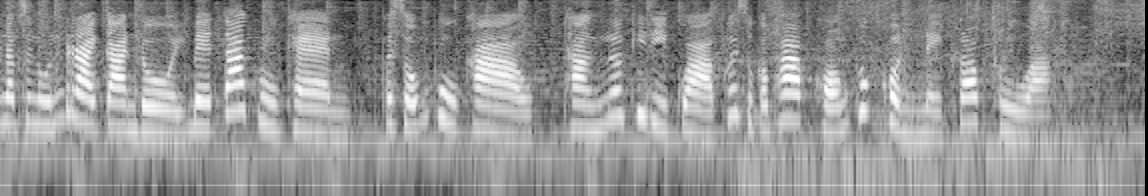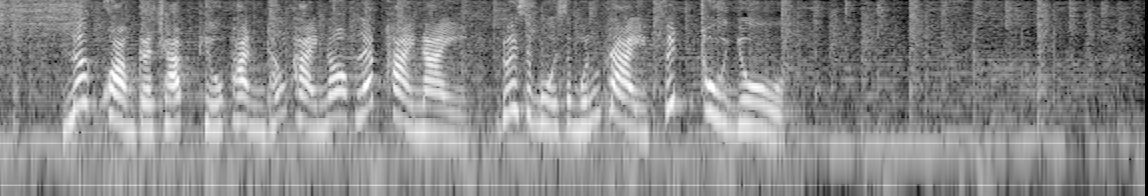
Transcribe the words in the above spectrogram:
สนับสนุนรายการโดยเบต้ากรูแคนผสมผูข่าว ทางเลือกที่ดีกว่าเพื่อสุขภาพของทุกคนในครอบครัว เลือกความกระชับผิวพรรณทั้งภายนอกและภายใน ด้วยสบู่สมุนไพรฟิตทูยู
